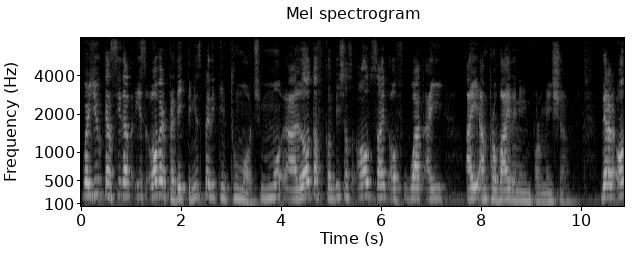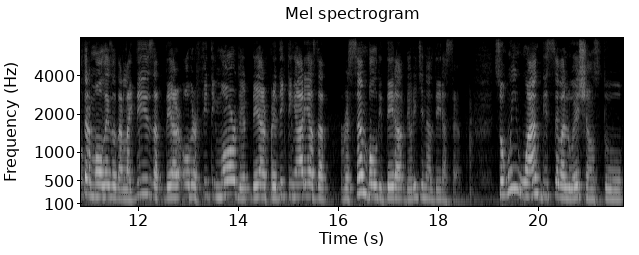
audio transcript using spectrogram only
where you can see that it's over predicting, it's predicting too much, Mo a lot of conditions outside of what I, I am providing information. There are other models that are like this, that they are overfitting more, they are predicting areas that resemble the data, the original data set. So we want these evaluations to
